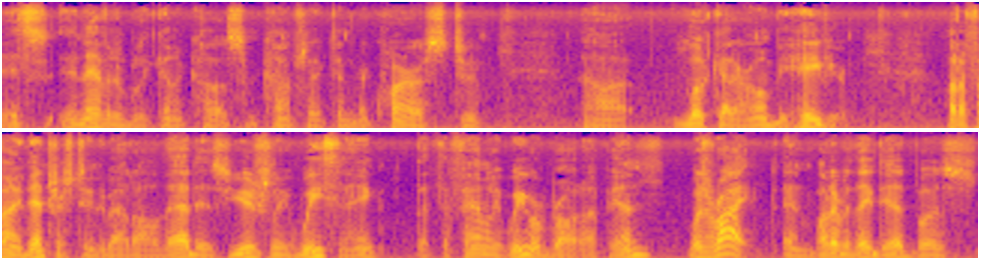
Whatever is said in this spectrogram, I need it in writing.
it's inevitably going to cause some conflict and require us to uh, look at our own behavior. What I find interesting about all that is usually we think that the family we were brought up in was right, and whatever they did was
